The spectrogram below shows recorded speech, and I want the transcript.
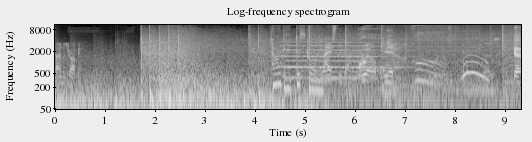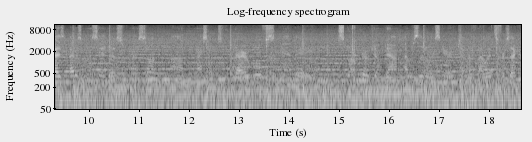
Time is dropping. Target destroyed. Guys, I just want to say this. When I saw, um, when I saw two dire wolves and a storm crow jump down, I was literally scared to out of my wits for a second.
